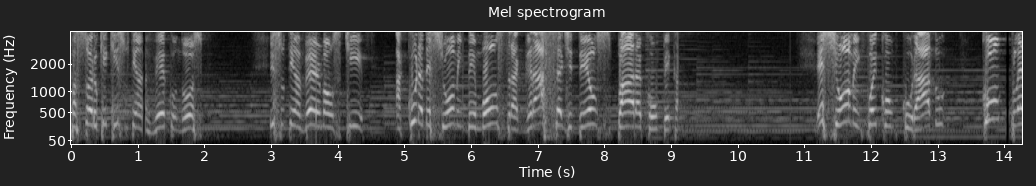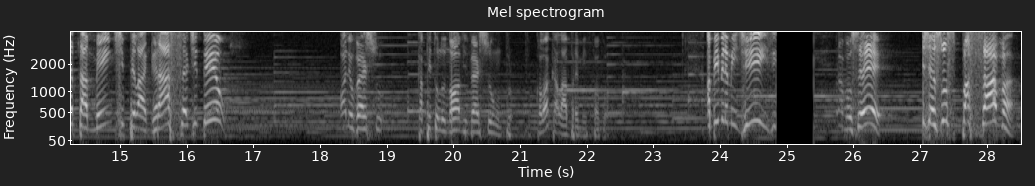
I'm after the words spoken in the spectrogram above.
Pastor, o que, que isso tem a ver conosco? Isso tem a ver, irmãos, que a cura desse homem demonstra a graça de Deus para com o pecado. Este homem foi curado completamente pela graça de Deus. Olha o verso, capítulo 9, verso 1. Coloca lá para mim, por favor. A Bíblia me diz para você que Jesus passava.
